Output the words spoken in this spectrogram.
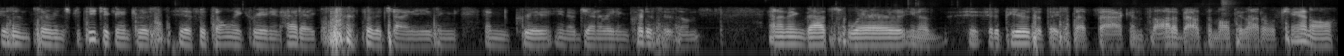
isn't serving strategic interest if it's only creating headaches for the Chinese and and create, you know, generating criticism. And I think that's where you know it, it appears that they stepped back and thought about the multilateral channel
